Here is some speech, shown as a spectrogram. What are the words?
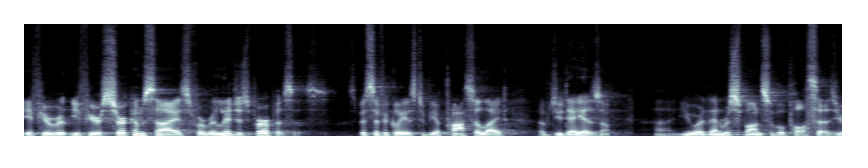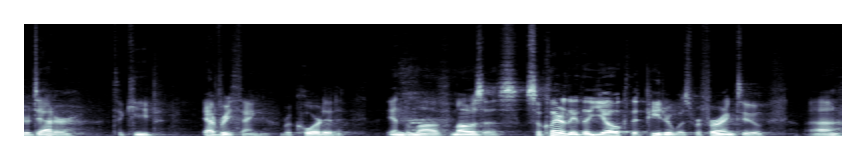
if you're, if you're circumcised for religious purposes, specifically is to be a proselyte of Judaism, uh, you are then responsible, Paul says, you're debtor to keep everything recorded in the law of Moses. So clearly, the yoke that Peter was referring to uh,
